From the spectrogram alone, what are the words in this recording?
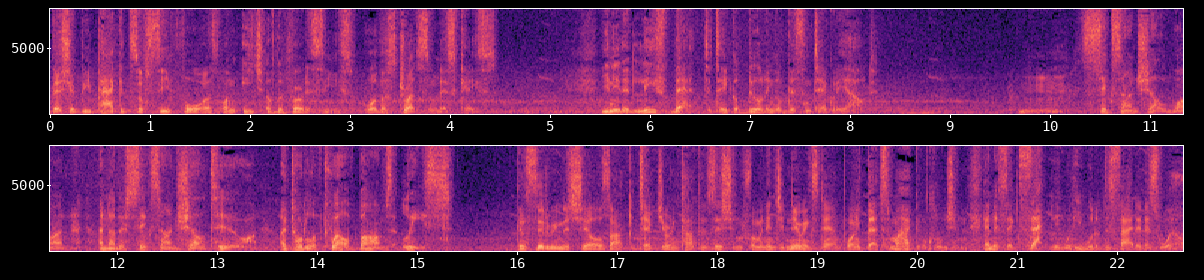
There should be packets of C4s on each of the vertices, or the struts in this case. You need at least that to take a building of this integrity out. Hmm. Six on shell one, another six on shell two. A total of 12 bombs at least. Considering the shell's architecture and composition from an engineering standpoint, that's my conclusion, and it's exactly what he would have decided as well.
